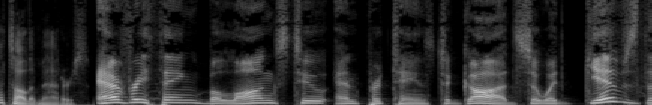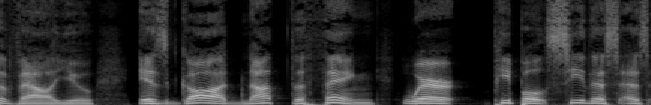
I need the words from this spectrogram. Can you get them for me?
That's all that matters. Everything belongs to and pertains to God. So what gives the value is God, not the thing, where people see this as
